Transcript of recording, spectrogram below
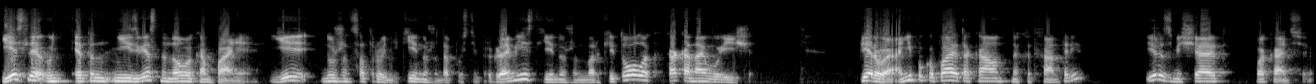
Если это неизвестная новая компания, ей нужен сотрудник, ей нужен, допустим, программист, ей нужен маркетолог, как она его ищет? Первое, они покупают аккаунт на HeadHunter и размещают вакансию.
